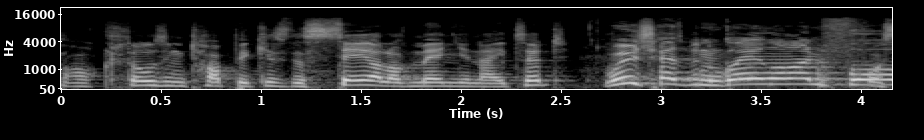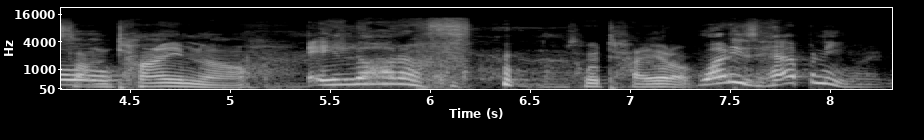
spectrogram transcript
our closing topic is the sale of Man United Which has been going on for, for some time now. a lot of. I'm so tired of. what is happening right now?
